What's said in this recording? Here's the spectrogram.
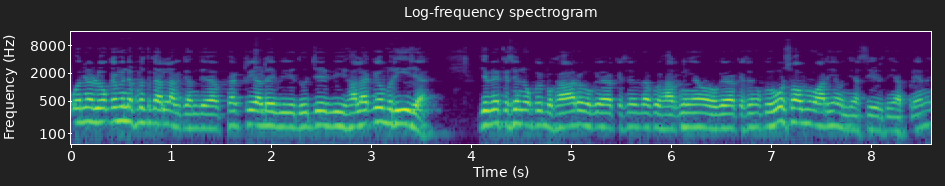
ਉਹਨਾਂ ਲੋਕਾਂ ਵੀ ਨਫ਼ਰਤ ਕਰਨ ਲੱਗ ਜਾਂਦੇ ਆ। ਫੈਕਟਰੀ ਵਾਲੇ ਵੀ, ਦੂਜੇ ਵੀ, ਹਾਲਾਂਕਿ ਉਹ ਮਰੀਜ਼ ਹੈ। ਜਿਵੇਂ ਕਿਸੇ ਨੂੰ ਕੋਈ ਬੁਖਾਰ ਹੋ ਗਿਆ, ਕਿਸੇ ਦਾ ਕੋਈ ਹਰਨੀਆ ਹੋ ਗਿਆ, ਕਿਸੇ ਨੂੰ ਕੋਈ ਹੋਰ ਸੌ ਬਿਮਾਰੀਆਂ ਹੁੰਦੀਆਂ ਸਰੀਰ ਦੀਆਂ ਆਪਣੀਆਂ ਨੇ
